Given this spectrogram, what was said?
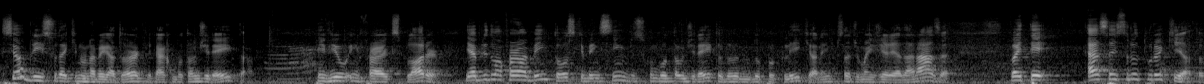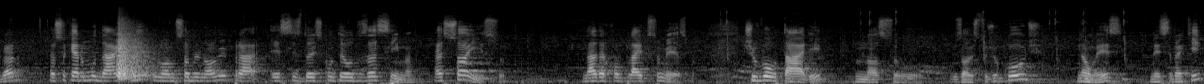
Se eu abrir isso daqui no navegador, clicar com o botão direito, ó, Review in Fire Explorer e abrir de uma forma bem tosca e bem simples, com o botão direito, dando duplo clique, ó, nem precisa de uma engenharia da NASA, vai ter essa estrutura aqui, ó, tá vendo? Eu só quero mudar aqui o nome e sobrenome para esses dois conteúdos acima. É só isso. Nada complexo mesmo. Deixa eu voltar ali no nosso Visual Studio Code, não esse, nesse daqui.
